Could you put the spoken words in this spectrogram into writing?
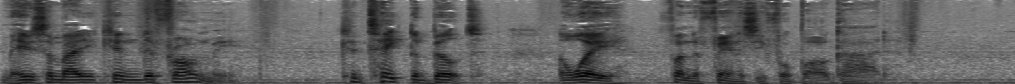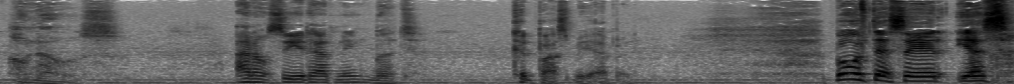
Maybe somebody can dethrone me, can take the belt away from the fantasy football god. Who knows? I don't see it happening, but could possibly happen. But with that said, yes,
